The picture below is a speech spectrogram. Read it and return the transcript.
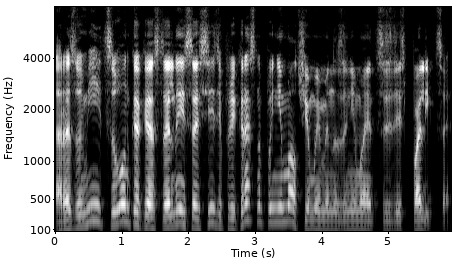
Разумеется, он, как и остальные соседи, прекрасно понимал, чем именно занимается здесь полиция.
